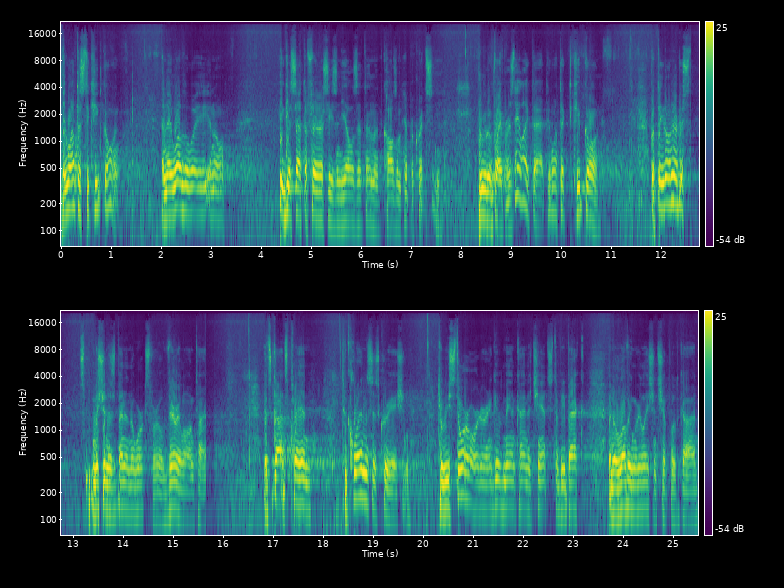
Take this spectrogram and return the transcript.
They want this to keep going. And they love the way, you know, he gets at the Pharisees and yells at them and calls them hypocrites and brood of vipers. They like that. They want that to keep going. But they don't understand. This mission has been in the works for a very long time. It's God's plan to cleanse his creation, to restore order and give mankind a chance to be back in a loving relationship with God.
